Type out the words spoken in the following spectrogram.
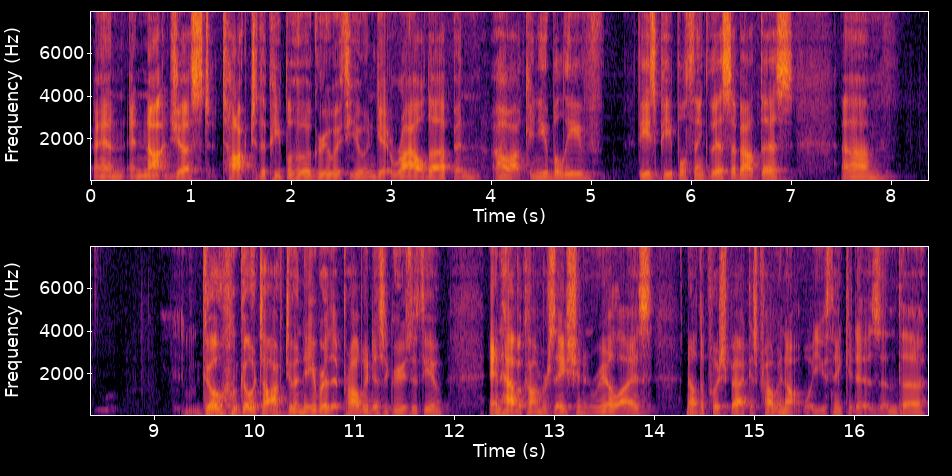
And, and not just talk to the people who agree with you and get riled up and, oh, can you believe these people think this about this? Um, go go talk to a neighbor that probably disagrees with you and have a conversation and realize no the pushback is probably not what you think it is and the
